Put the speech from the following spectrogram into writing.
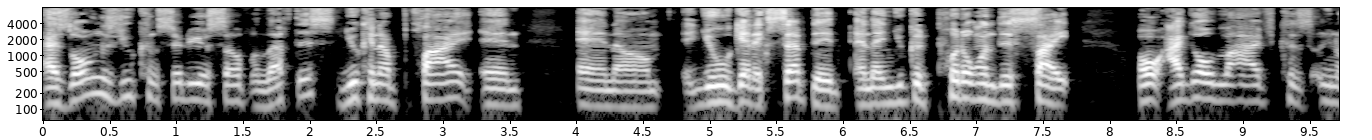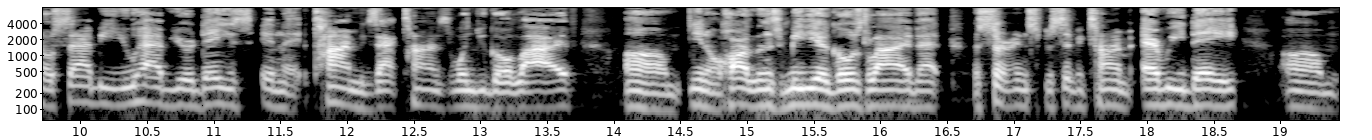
As long as you consider yourself a leftist, you can apply and and um you will get accepted and then you could put on this site oh, I go live because you know, Sabby, you have your days in the time, exact times when you go live. Um, you know, Heartlands Media goes live at a certain specific time every day. Um,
